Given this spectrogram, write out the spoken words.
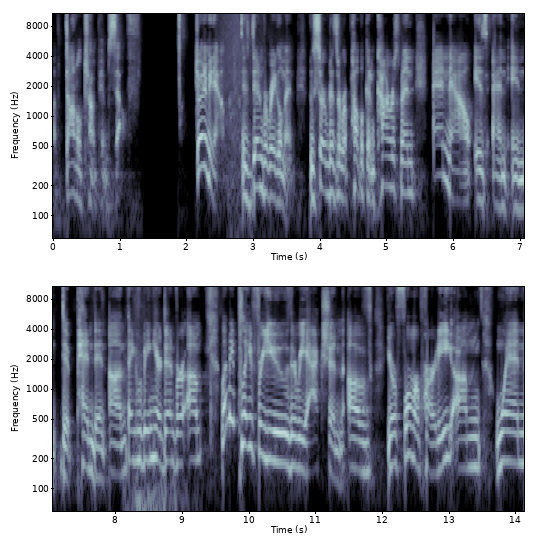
of Donald Trump himself. Joining me now is Denver Riggleman, who served as a Republican congressman and now is an independent. Um, thank you for being here, Denver. Um, let me play for you the reaction of your former party um, when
